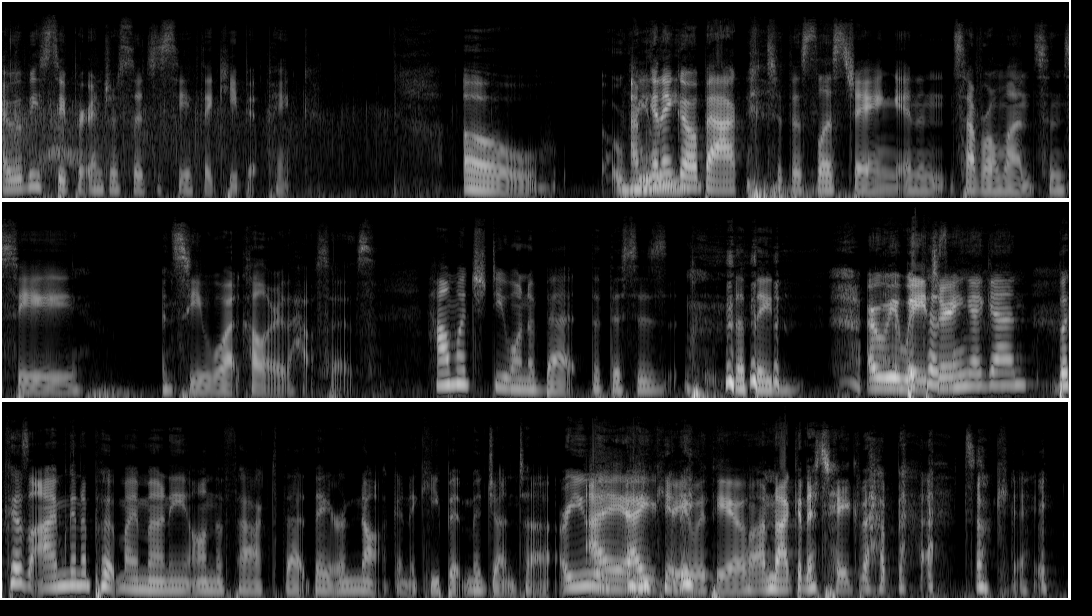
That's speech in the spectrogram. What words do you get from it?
I would be super interested to see if they keep it pink. Oh, I'm going to go back to this listing in several months and see and see what color the house is. How much do you want to bet that this is that they Are we Because- wagering again? because I'm going to put my money on the fact that they are not going to keep it magenta. Are you? I, I agree with you. I'm not going to take that bet. Okay.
